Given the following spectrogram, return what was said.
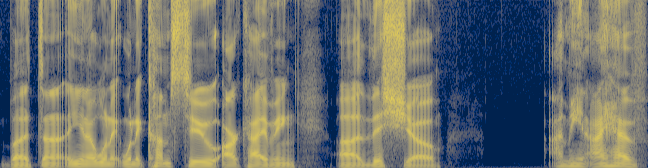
But uh, you know, when it when it comes to archiving uh, this show, I mean, I have,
